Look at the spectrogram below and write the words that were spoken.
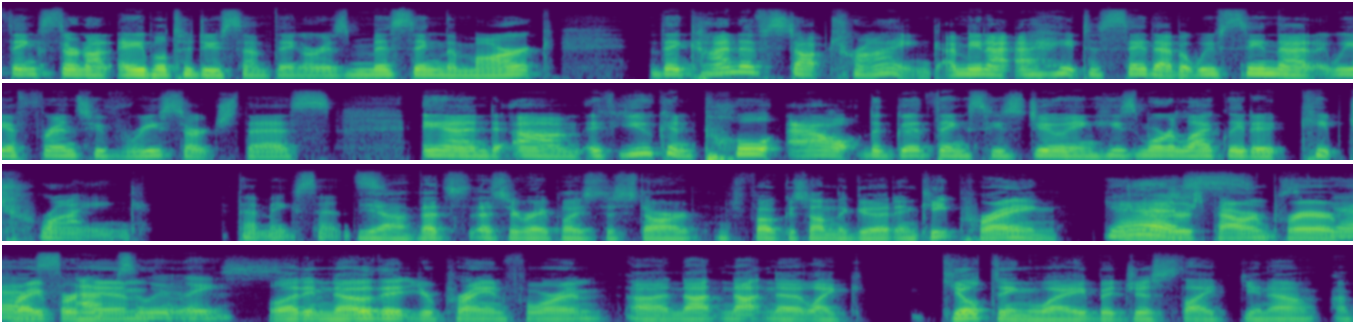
thinks they're not able to do something or is missing the mark, they kind of stop trying. I mean, I, I hate to say that, but we've seen that. We have friends who've researched this. And um, if you can pull out the good things he's doing, he's more likely to keep trying, if that makes sense. Yeah, that's that's a great place to start. Focus on the good and keep praying. You know, there's power in prayer. Pray Yes, for him. Absolutely. Let him know that you're praying for him. Uh, not not in a like guilting way, but just like you know, I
